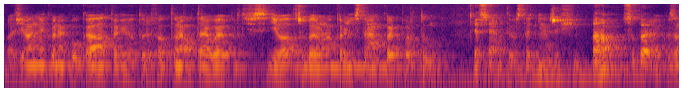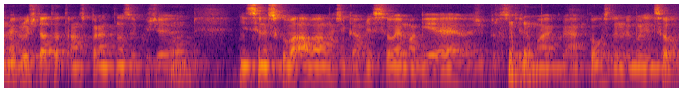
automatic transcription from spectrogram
Ale že na ně jako nekouká, tak jeho to de facto neotravuje, protože si dívá třeba jenom na první stránku reportu. Jasně. A ty ostatní neřeší. Aha, super. Jako za mě důležitá ta transparentnost, jakože mm. nic si neschovávám, neříkám, že se je magie, že prostě doma jako nějak kouzlem nebo něco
